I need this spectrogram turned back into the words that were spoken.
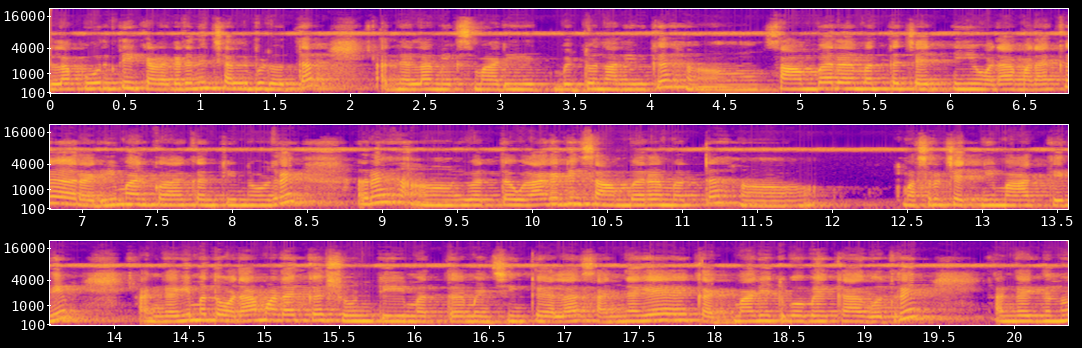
ಎಲ್ಲ ಪೂರ್ತಿ ಕೆಳಗಡೆನೇ ಚೆಲ್ಬಿಡುತ್ತೆ ಅದನ್ನೆಲ್ಲ ಮಿಕ್ಸ್ ಮಾಡಿ ಇಟ್ಬಿಟ್ಟು ನಾನೀಗ ಸಾಂಬಾರು ಮತ್ತು ಚಟ್ನಿ ವಡ ಮಾಡಕ್ಕೆ ರೆಡಿ ಮಾಡ್ಕೊಳಕಂತೀನಿ ನೋಡ್ರಿ. ಅಂದರೆ ಇವತ್ತು ಉಳ್ಳಾಗಡ್ಡಿ ಸಾಂಬಾರು ಮತ್ತು ಮೊಸರು ಚಟ್ನಿ ಮಾಡ್ತೀನಿ. ಹಂಗಾಗಿ ಮತ್ತು ವಡ ಮಾಡೋಕ್ಕೆ ಶುಂಠಿ ಮತ್ತು ಮೆಣಸಿನ್ಕಾಯಿ ಎಲ್ಲ ಸಣ್ಣಗೆ ಕಟ್ ಮಾಡಿ ಇಟ್ಕೋಬೇಕಾಗುತ್ತೆ ರೀ. ಹಂಗಾಗಿ ನಾನು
